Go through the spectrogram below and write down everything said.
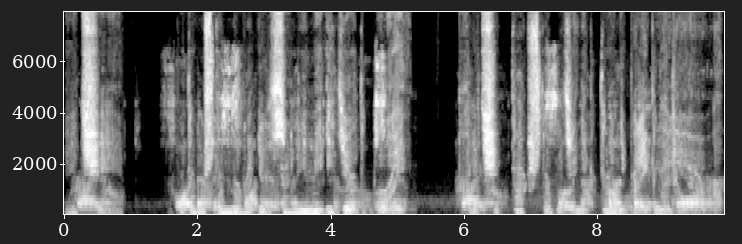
Ничего. Потому что новый Иерусалим идет бой. Хочу так, чтобы тебя никто не проигнорировал.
